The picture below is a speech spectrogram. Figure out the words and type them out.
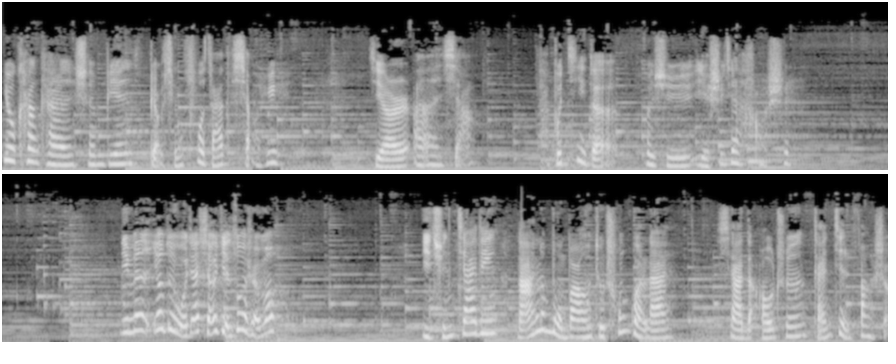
又看看身边表情复杂的小玉，继而暗暗想：他不记得，或许也是件好事。你们要对我家小姐做什么？一群家丁拿了木棒就冲过来，吓得敖春赶紧放手。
